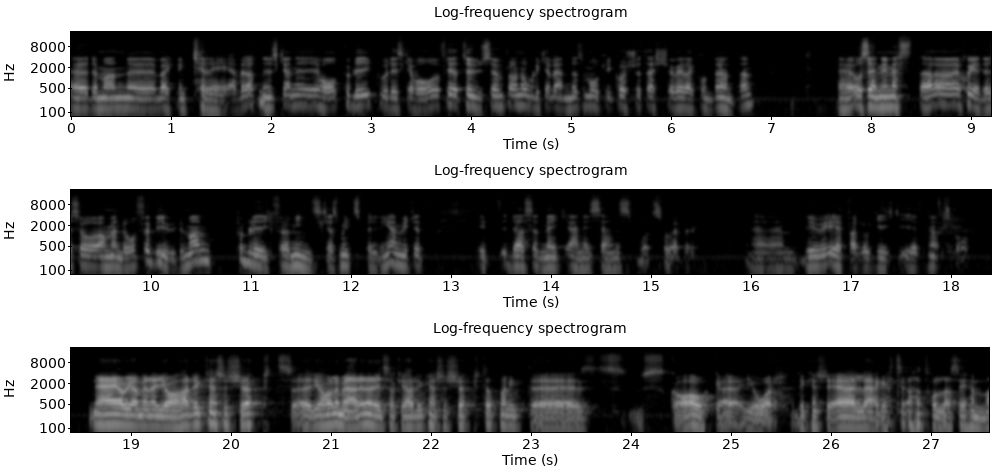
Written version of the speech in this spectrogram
eh, där man verkligen kräver att nu ska ni ha publik och det ska vara flera tusen från olika länder som åker kors och tvärs över hela kontinenten. Och sen i nästa skede så ja, men då förbjuder man publik för att minska smittspridningen, vilket It doesn't make any sense whatsoever. Ehm, det är ju EFA-logik i ett nötskal. Nej, och jag menar, jag hade kanske köpt, jag håller med dig där Isak, jag hade kanske köpt att man inte eh, ska åka i år. Det kanske är läget att hålla sig hemma.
